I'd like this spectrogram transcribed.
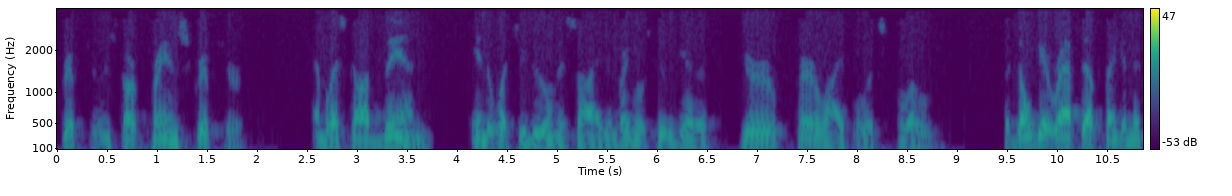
Scripture and start praying Scripture and bless God then into what you do on this side and bring those two together, your prayer life will explode. But don't get wrapped up thinking that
